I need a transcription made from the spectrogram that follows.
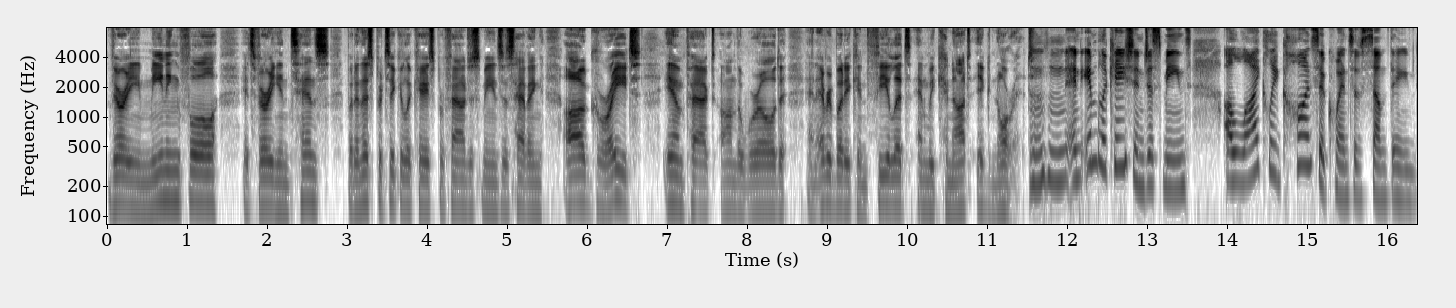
very meaningful, it's very intense. But in this particular case, profound just means it's having a great impact on the world, and everybody can feel it, and we cannot ignore it. Mm -hmm. And implication just means a likely consequence of something.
